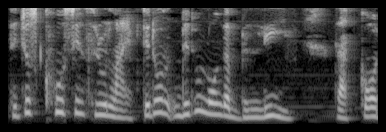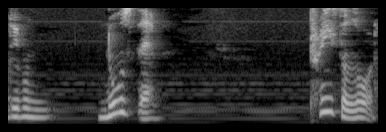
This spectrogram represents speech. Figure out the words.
They're just coasting through life. They don't they no longer believe that God even knows them. Praise the Lord.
